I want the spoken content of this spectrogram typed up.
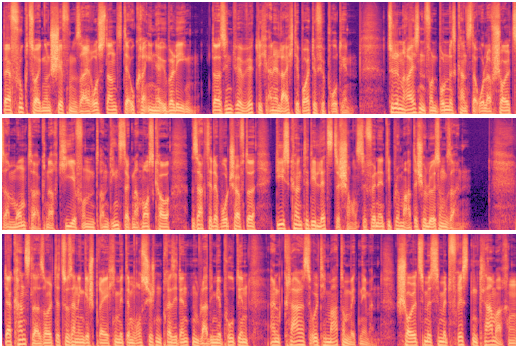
Bei Flugzeugen und Schiffen sei Russland der Ukraine überlegen. Da sind wir wirklich eine leichte Beute für Putin. Zu den Reisen von Bundeskanzler Olaf Scholz am Montag nach Kiew und am Dienstag nach Moskau sagte der Botschafter, dies könnte die letzte Chance für eine diplomatische Lösung sein. Der Kanzler sollte zu seinen Gesprächen mit dem russischen Präsidenten Wladimir Putin ein klares Ultimatum mitnehmen. Scholz müsse mit Fristen klarmachen,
